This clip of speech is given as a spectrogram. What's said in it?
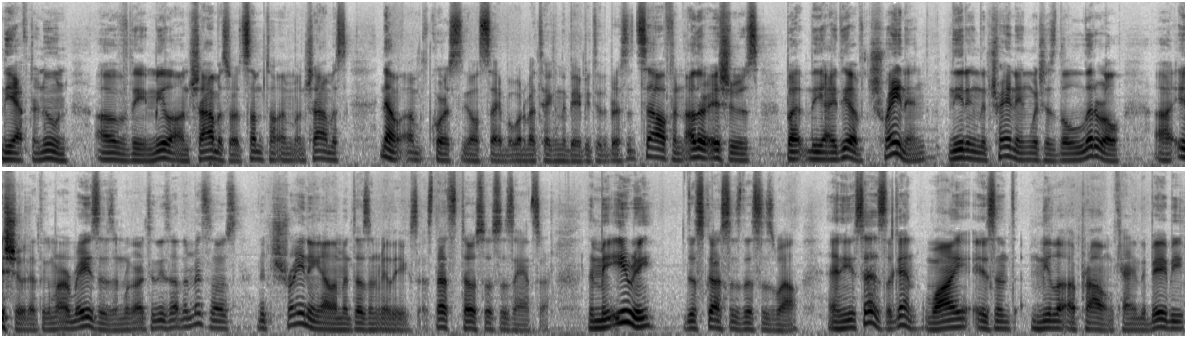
the afternoon of the Mila on Shabbos or at some time on Shabbos. Now, of course, you'll say, but what about taking the baby to the bris itself and other issues? But the idea of training, needing the training, which is the literal uh, issue that the Gemara raises in regard to these other mitzvahs, the training element doesn't really exist. That's Tosfos's answer. The Meiri discusses this as well, and he says again, why isn't Mila a problem carrying the baby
